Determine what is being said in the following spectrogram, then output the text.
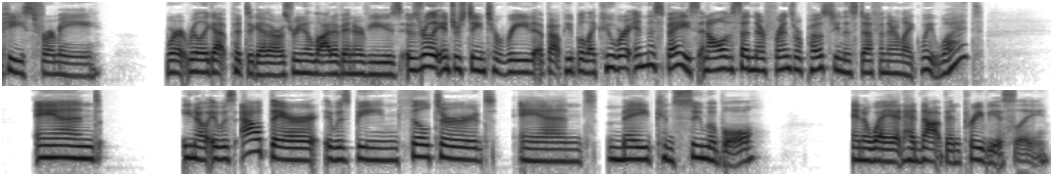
piece for me where it really got put together. I was reading a lot of interviews. It was really interesting to read about people like who were in the space and all of a sudden their friends were posting this stuff and they're like, "Wait, what?" And you know, it was out there, it was being filtered and made consumable in a way it had not been previously.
